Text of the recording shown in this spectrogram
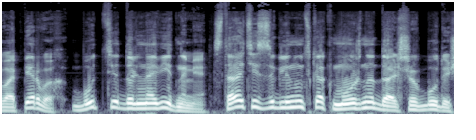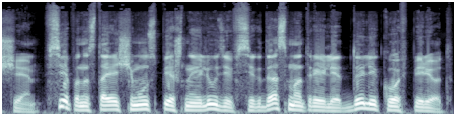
Во-первых, будьте дальновидными, старайтесь заглянуть как можно дальше в будущее. Все по-настоящему успешные люди всегда смотрели далеко вперед.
